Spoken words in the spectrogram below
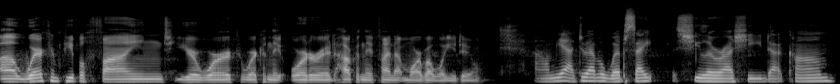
Uh, where can people find your work? Where can they order it? How can they find out more about what you do? Um, yeah, I do have a website, SheilaRashid.com.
